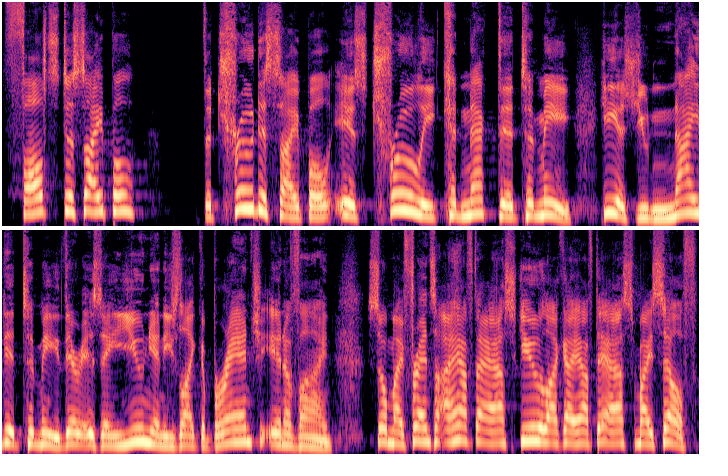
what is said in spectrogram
false disciple? The true disciple is truly connected to me. He is united to me. There is a union. He's like a branch in a vine. So, my friends, I have to ask you, like I have to ask myself,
